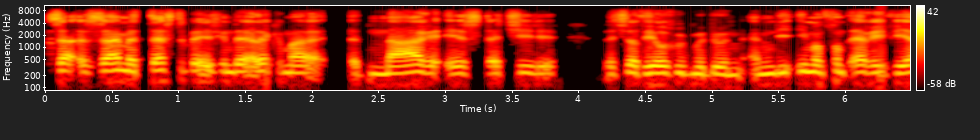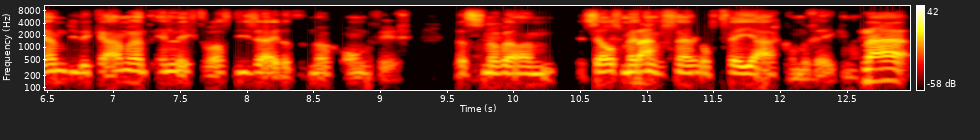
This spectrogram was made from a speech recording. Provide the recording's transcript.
ze zijn met testen bezig en dergelijke, maar het nare is dat je dat, je dat heel goed moet doen. En die, iemand van het RIVM die de camera aan het inlichten was, die zei dat het nog ongeveer, dat ze nog wel een, zelfs met Nou. een versnelling op twee jaar konden rekenen. Nou,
